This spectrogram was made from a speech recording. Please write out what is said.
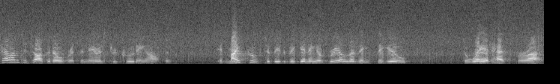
tell him to talk it over at the nearest recruiting office. It might prove to be the beginning of real living for you, the way it has for us.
